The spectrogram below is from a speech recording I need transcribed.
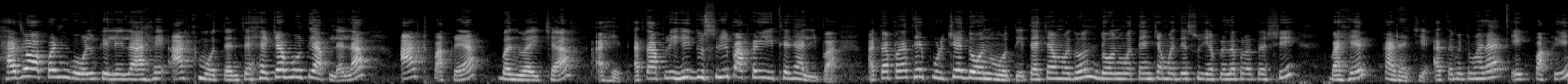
हा जो आपण गोल केलेला आहे आठ मोत्यांचा ह्याच्याभोवती आपल्याला आठ पाकळ्या बनवायच्या आहेत. आता आपली ही दुसरी पाकळी इथे झाली पा आता परत हे पुढचे दोन मोती त्याच्यामधून दोन मोत्यांच्यामध्ये सुई आपल्याला परत अशी बाहेर काढायची आता मी तुम्हाला एक पाकळी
